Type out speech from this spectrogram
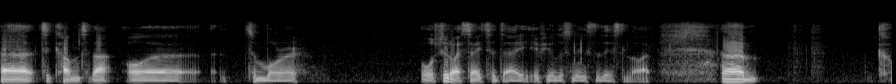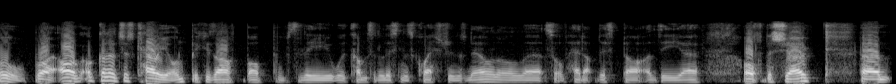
uh, to come to that uh, tomorrow, or should I say today, if you're listening to this live. Um, cool. Right, I'm, I'm to just carry on because I'll, I'll obviously we'll come to the listeners' questions now, and I'll uh, sort of head up this part of the uh, of the show. Um,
